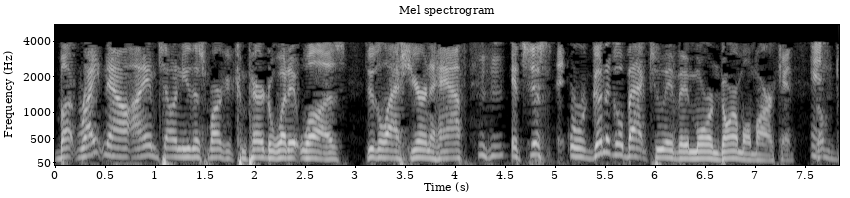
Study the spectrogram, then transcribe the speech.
But right now, I am telling you this market compared to what it was through the last year and a half, Mm-hmm. it's just we're going to go back to a, a more normal market. And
